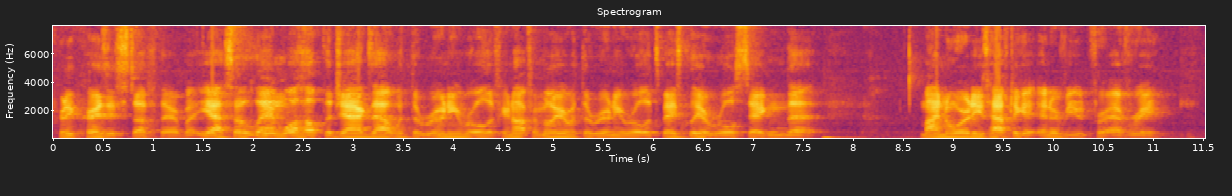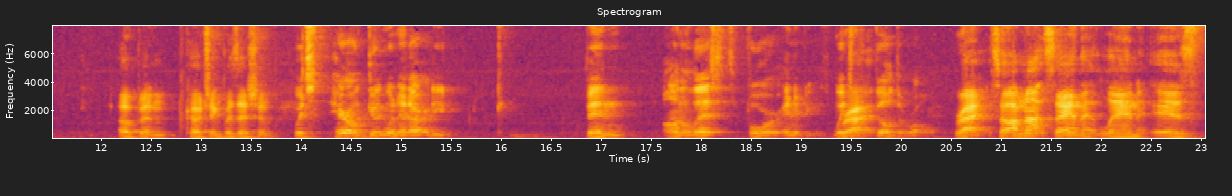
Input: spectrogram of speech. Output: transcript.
pretty crazy stuff there. But yeah, so Lynn will help the Jags out with the Rooney rule. If you're not familiar with the Rooney rule, it's basically a rule saying that minorities have to get interviewed for every open coaching position. Which Harold Goodwin had already been on a list for interviews, which Right. filled the role. Right. So I'm not saying that Lynn is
